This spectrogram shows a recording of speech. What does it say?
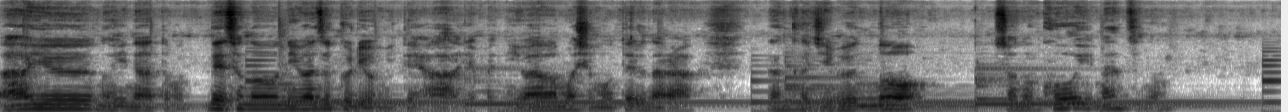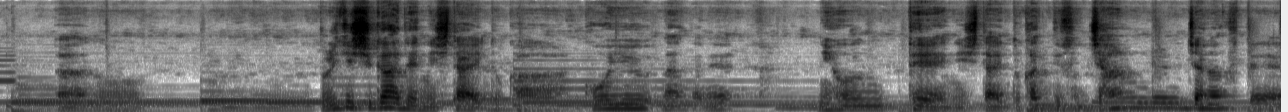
ああいうのいいなと思って。その庭作りを見て、ああ、やっぱり庭はもし持てるなら、なんか自分の、その、こういう、なんつうの？あの、ブリティッシュガーデンにしたいとか、こういうなんかね、日本庭園にしたいとかっていうそのジャンルじゃなくて、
